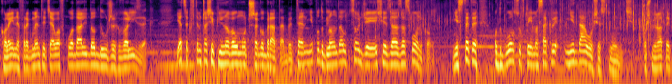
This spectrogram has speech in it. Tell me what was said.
Kolejne fragmenty ciała wkładali do dużych walizek. Jacek w tym czasie pilnował młodszego brata, by ten nie podglądał, co dzieje się za zasłonką. Niestety odgłosów tej masakry nie dało się stłumić. Ośmiolatek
